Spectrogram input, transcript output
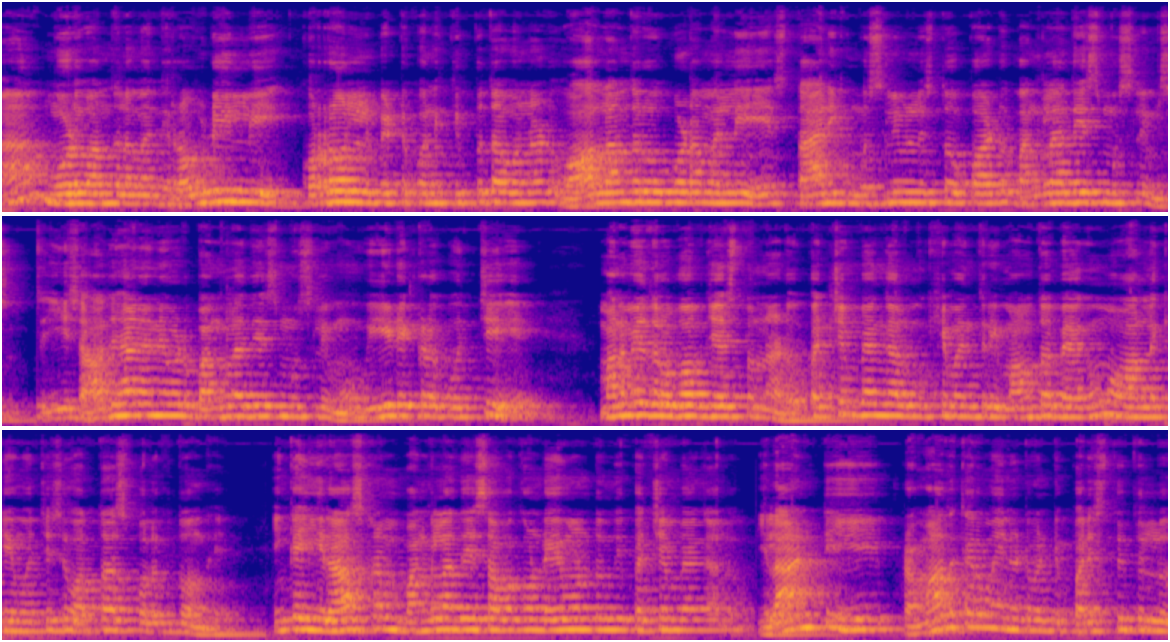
ఆ మూడు వందల మంది రౌడీల్ని కుర్రోళ్ళని పెట్టుకొని తిప్పుతా ఉన్నాడు. వాళ్ళందరూ కూడా మళ్ళీ స్థానిక ముస్లింలతో పాటు బంగ్లాదేశ్ ముస్లిమ్స్. ఈ షాజహాన్ అనేవాడు బంగ్లాదేశ్ ముస్లిము. వీడు ఇక్కడికి వచ్చి మన మీద రుబాబు చేస్తున్నాడు. పశ్చిమ బెంగాల్ ముఖ్యమంత్రి మమతా బేగం వాళ్ళకేమొచ్చేసి ఒత్తాసు పలుకుతోంది. ఇంకా ఈ రాష్ట్రం బంగ్లాదేశ్ అవ్వకుండా ఏముంటుంది పశ్చిమ బెంగాల్? ఇలాంటి ప్రమాదకరమైనటువంటి పరిస్థితుల్లో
